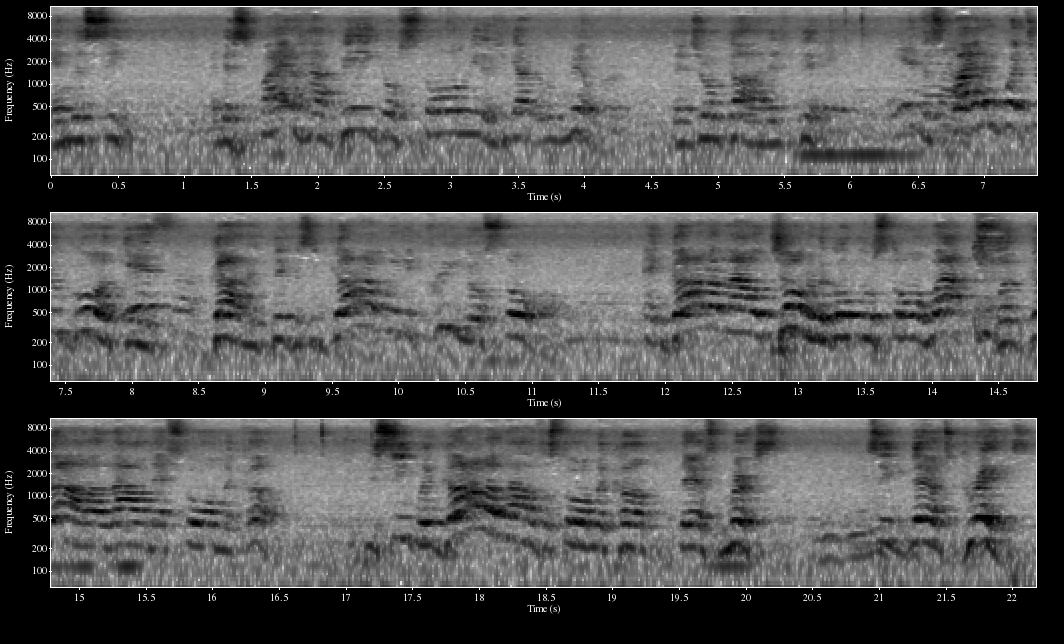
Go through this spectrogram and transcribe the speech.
in the sea. And despite of how big your storm is, you got to remember that your God is big. Yes, despite of what you're going through, yes, God is bigger. See, God will decree your storm. And God allowed Jonah to go through a storm. Why? But God allowed that storm to come. You see, when God allows a storm to come, there's mercy. See, there's grace.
